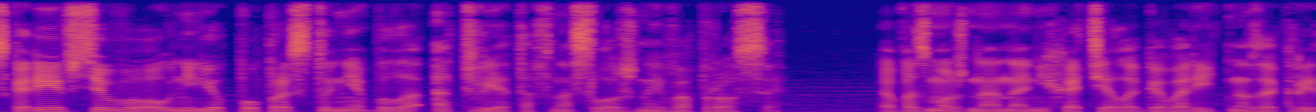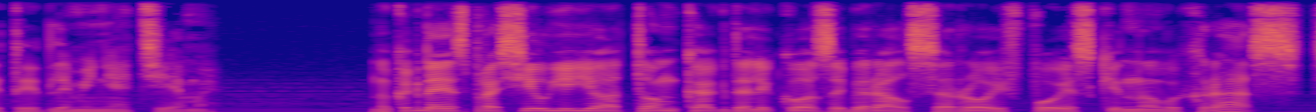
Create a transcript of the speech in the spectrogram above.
Скорее всего, у нее попросту не было ответов на сложные вопросы. А возможно, она не хотела говорить на закрытые для меня темы. Но когда я спросил ее о том, как далеко забирался Рой в поиске новых рас,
